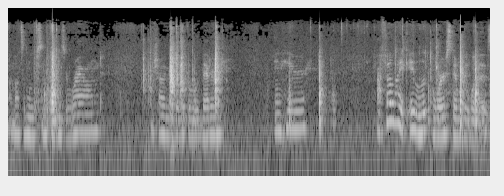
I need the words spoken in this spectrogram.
I'm about to move some things around and try to make it look a little better in here. I felt like it looked worse than what it was.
